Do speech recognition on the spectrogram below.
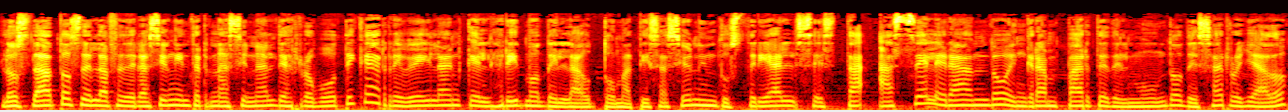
Los datos de la Federación Internacional de Robótica revelan que el ritmo de la automatización industrial se está acelerando en gran parte del mundo desarrollado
